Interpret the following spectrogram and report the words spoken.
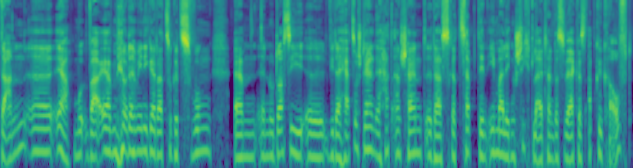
dann äh, ja, war er mehr oder weniger dazu gezwungen, ähm, Nodossi äh, wiederherzustellen. Er hat anscheinend äh, das Rezept den ehemaligen Schichtleitern des Werkes abgekauft.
